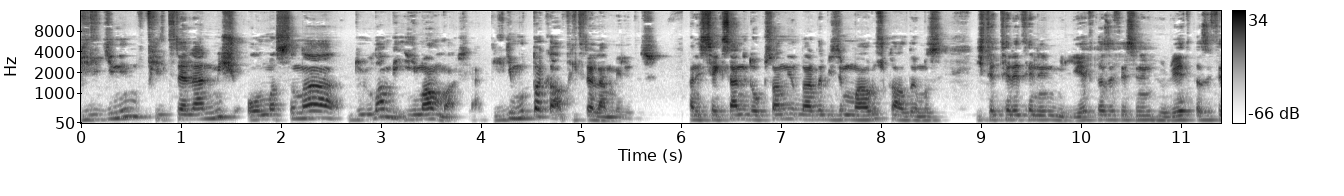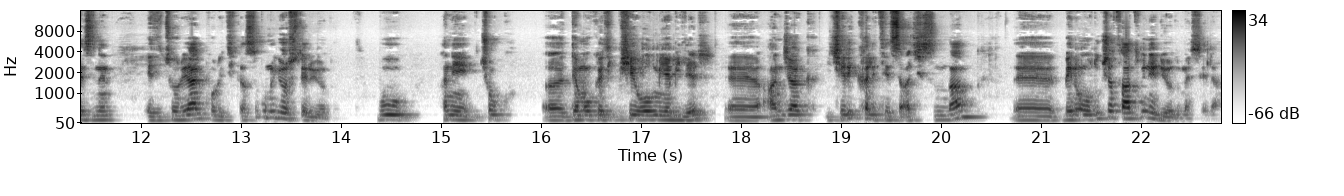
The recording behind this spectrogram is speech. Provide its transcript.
bilginin filtrelenmiş olmasına duyulan bir iman var. Yani bilgi mutlaka filtrelenmelidir. Hani 80'li 90'lı yıllarda bizim maruz kaldığımız işte TRT'nin, Milliyet Gazetesi'nin, Hürriyet Gazetesi'nin editoryal politikası bunu gösteriyordu. Bu hani çok e, demokratik bir şey olmayabilir. E, ancak içerik kalitesi açısından e, beni oldukça tatmin ediyordu mesela.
